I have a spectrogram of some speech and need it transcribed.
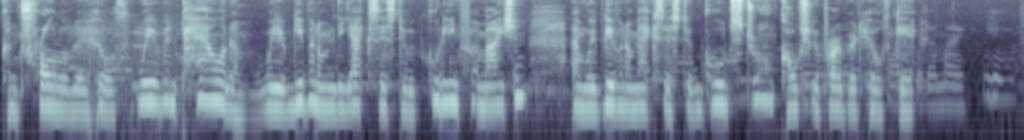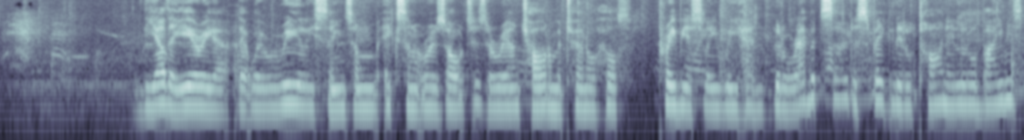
control of their health. We've empowered them, we've given them the access to good information, and we've given them access to good, strong, culturally appropriate health care. The other area that we're really seeing some excellent results is around child and maternal health. Previously, we had little rabbits, so to speak, little tiny little babies,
